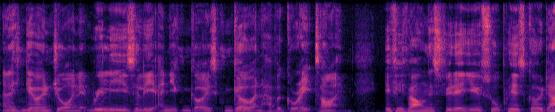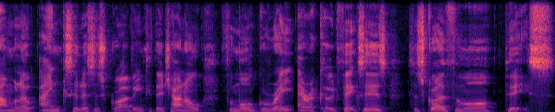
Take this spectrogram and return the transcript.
and they can go and join it really easily and you can guys can go and have a great time. If you found this video useful, please go down below and consider subscribing to the channel for more great error code fixes. Subscribe for more. Peace.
